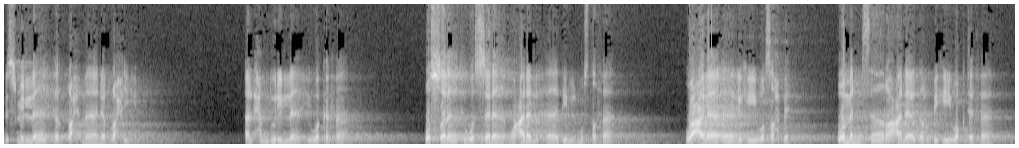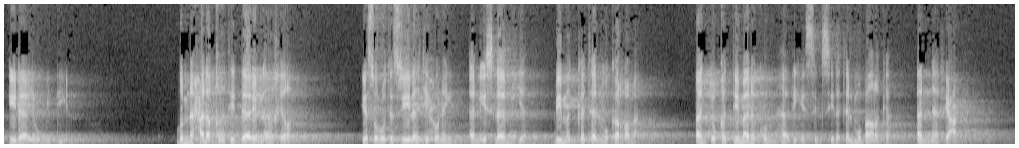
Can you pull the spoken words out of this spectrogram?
بسم الله الرحمن الرحيم. الحمد لله وكفى والصلاة والسلام على الهادي المصطفى وعلى آله وصحبه ومن سار على دربه واقتفى إلى يوم الدين. ضمن حلقات الدار الآخرة يسر تسجيلات حنين الإسلامية بمكة المكرمة. أن تقدم لكم هذه السلسلة المباركة النافعة.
